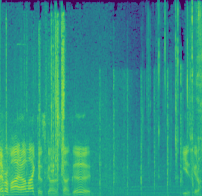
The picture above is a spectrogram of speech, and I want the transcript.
Never mind, I like this gun. This gun good. You just get him.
